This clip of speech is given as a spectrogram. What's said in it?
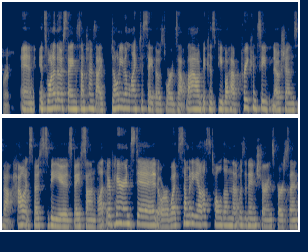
Right. And mm-hmm. it's one of those things, sometimes I don't even like to say those words out loud because people have preconceived notions about how it's supposed to be used based on what their parents did or what somebody else told them that was an insurance person.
